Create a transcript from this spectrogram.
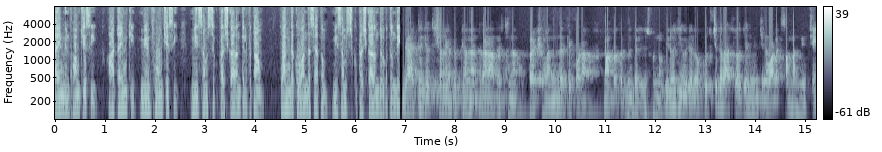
టైం ఇన్ఫార్మ్ చేసి ఆ టైంకి మేము ఫోన్ చేసి మీ సమస్యకు పరిష్కారం తెలుపుతాం. వందకు వంద శాతం మీ సమస్యకు పరిష్కారం దొరుకుతుంది. గాయత్రి జ్యోతిషాల యూట్యూబ్ ఛానల్ ఎంతగానో ఆదరిస్తున్న ప్రేక్షకులందరికీ కూడా మా కృతజ్ఞతలు తెలియజేసుకున్నాం ఈరోజు ఈ వీడియోలో వృశ్చిక రాశిలో జన్మించిన వాళ్ళకి సంబంధించి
